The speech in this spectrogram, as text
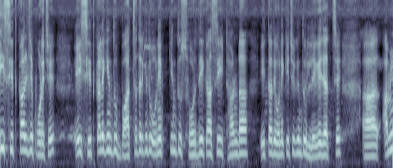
এই শীতকাল যে পড়েছে, এই শীতকালে কিন্তু বাচ্চাদের কিন্তু অনেক কিন্তু সর্দি, কাশি, ঠান্ডা ইত্যাদি অনেক কিছু কিন্তু লেগে যাচ্ছে। আর আমি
